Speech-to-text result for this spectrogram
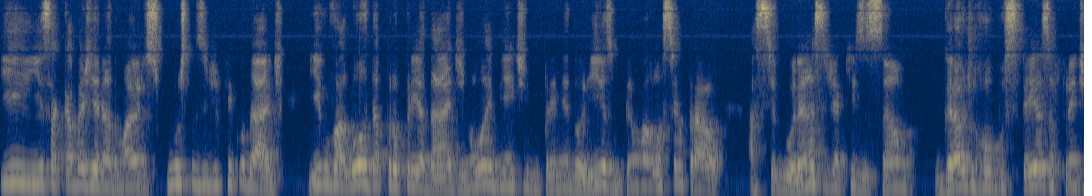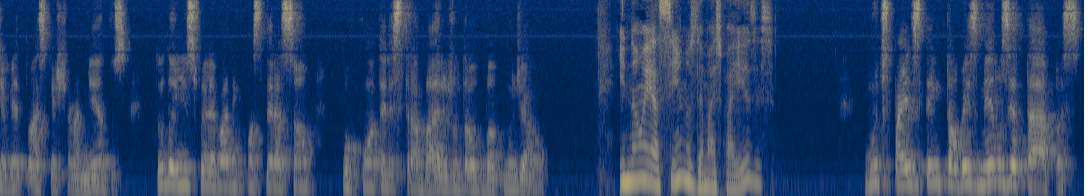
e isso acaba gerando maiores custos e dificuldade. E o valor da propriedade no ambiente de empreendedorismo tem um valor central. A segurança de aquisição, o grau de robustez frente a eventuais questionamentos, tudo isso foi levado em consideração por conta desse trabalho junto ao Banco Mundial. E não é assim nos demais países? Muitos países têm talvez menos etapas.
